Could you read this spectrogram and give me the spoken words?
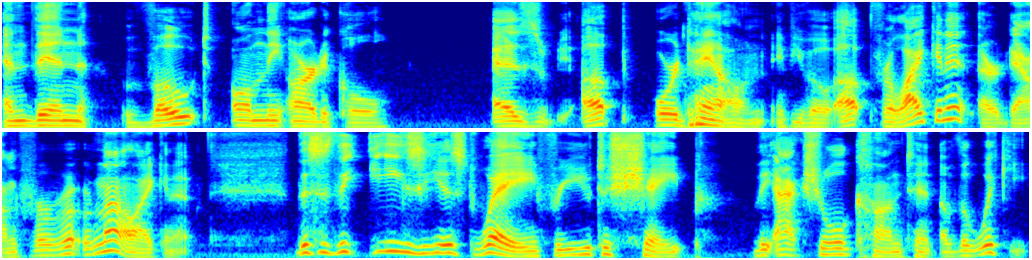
and then vote on the article as up or down. If you vote up for liking it or down for not liking it. This is the easiest way for you to shape the actual content of the wiki.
